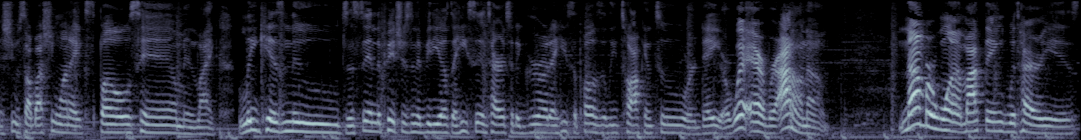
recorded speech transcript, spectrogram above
and she was talking about she want to expose him and like leak his nudes and send the pictures and the videos that he sent her to the girl that he's supposedly talking to or date or whatever. I don't know. Number one, my thing with her is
